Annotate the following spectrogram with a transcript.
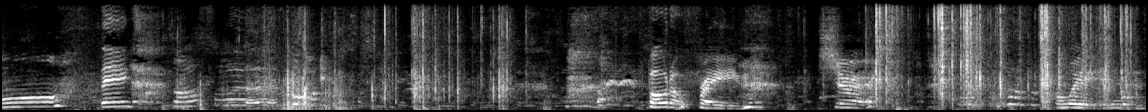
Oh, thanks, Jocelyn. Photo frame. Sure. Oh wait, it is.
